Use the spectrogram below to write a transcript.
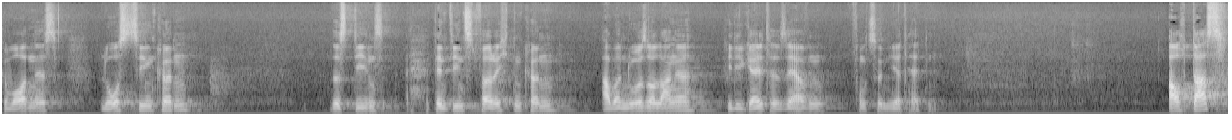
geworden ist, losziehen können, Dienst, den Dienst verrichten können, aber nur so lange, wie die Geldreserven funktioniert hätten. Auch das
